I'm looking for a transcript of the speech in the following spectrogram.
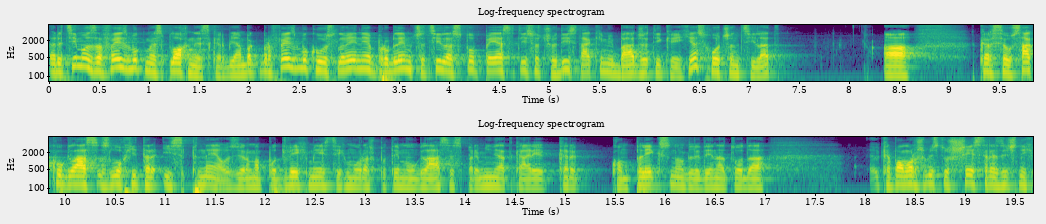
recimo za Facebook me sploh ne skrbi, ampak pri Facebooku v Sloveniji je problem, če cilja 150 tisoč ljudi s takimi budžeti, ki jih jaz hočem ciljati. Uh, Ker se vsak glas zelo hitro izpne, oziroma po dveh mesecih moraš potem v glase spremenjati, kar je kar kompleksno, glede na to, da uh, ker pa moraš v bistvu šest različnih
